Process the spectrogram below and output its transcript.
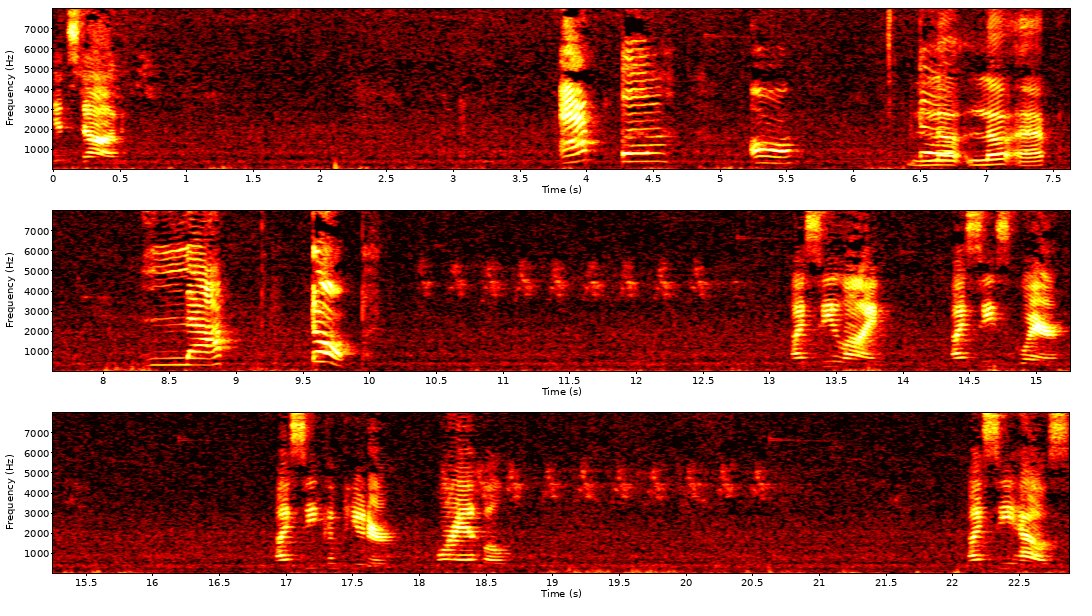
it's dog. apple or L L app laptop I see line. I see square. I see computer, or anvil. I see house.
